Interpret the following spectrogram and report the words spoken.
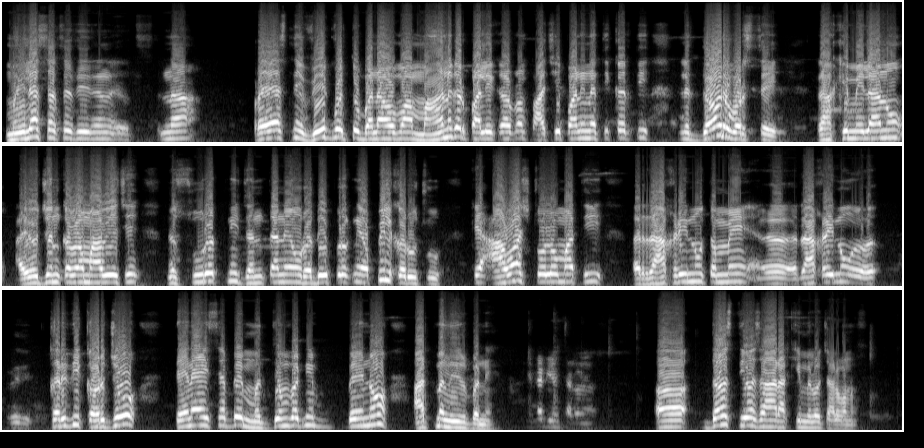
મહિલા સશક્તિકરણના પ્રયાસને વેગ વધતો બનાવવામાં મહાનગરપાલિકા પણ પાછી પાણી નથી કરતી અને દર વર્ષે રાખી મેળાનું આયોજન કરવામાં આવે છે અને સુરતની જનતાને હું હૃદયપૂર્વકની અપીલ કરું છું કે આવા સ્ટોલોમાંથી રાખડીનું તમે રાખડીનું ખરીદી કરજો. તેના હિસાબે મધ્યમ વર્ગની બહેનો આત્મનિર્ભર બને. દસ દિવસ આ રાખી મેળો ચાલવાનો છે.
